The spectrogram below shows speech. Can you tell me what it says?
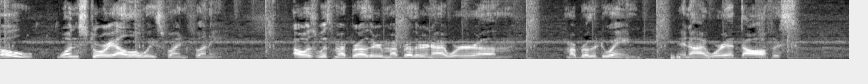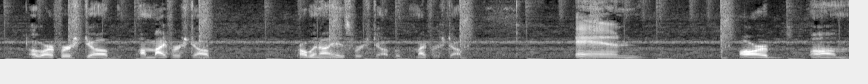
oh, one story I'll always find funny. I was with my brother. My brother and I were, um, my brother Dwayne and I were at the office of our first job, on my first job. Probably not his first job, but my first job. And our, um,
